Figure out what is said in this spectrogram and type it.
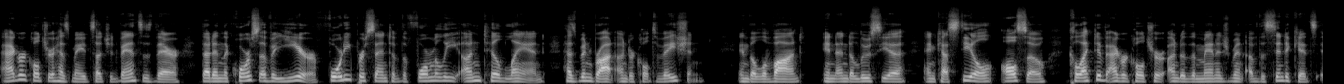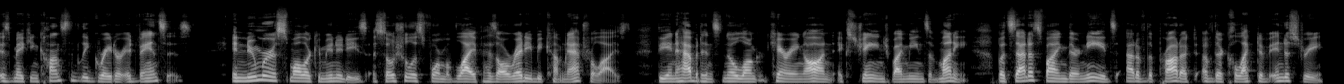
Agriculture has made such advances there that in the course of a year 40% of the formerly untilled land has been brought under cultivation, in the Levant, in Andalusia, and Castile, also, collective agriculture under the management of the syndicates is making constantly greater advances. In numerous smaller communities, a socialist form of life has already become naturalized, the inhabitants no longer carrying on exchange by means of money, but satisfying their needs out of the product of their collective industry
